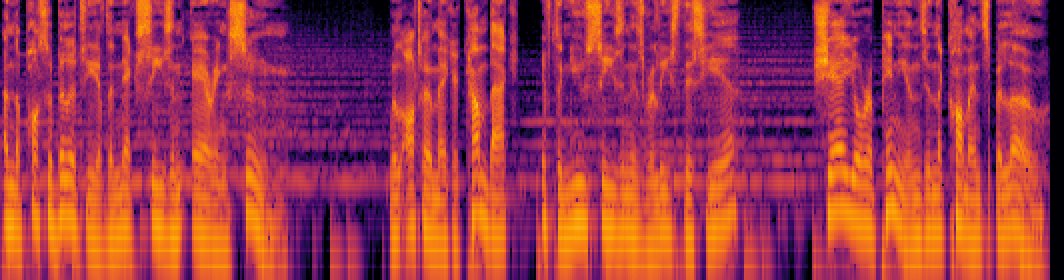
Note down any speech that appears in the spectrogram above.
and the possibility of the next season airing soon? Will Otto make a comeback if the new season is released this year? Share your opinions in the comments below.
